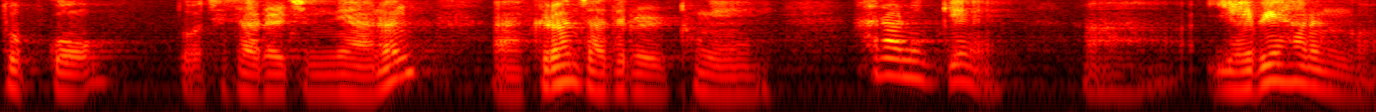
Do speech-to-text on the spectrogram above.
돕고 또 제사를 집례하는 아, 그런 자들을 통해 하나님께 아, 예배하는 것,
